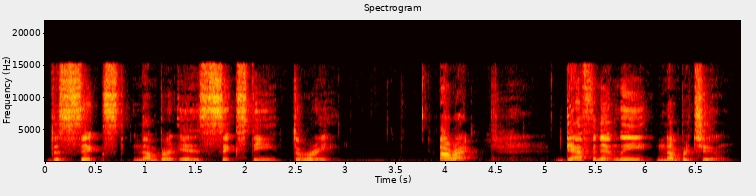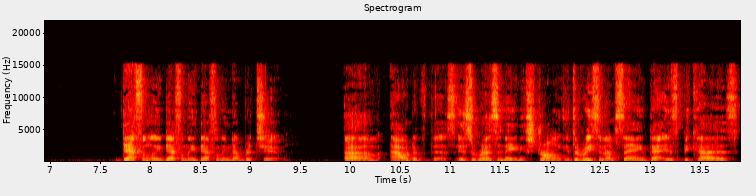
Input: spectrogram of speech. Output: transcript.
The sixth number is 63. All right. Definitely number two. Definitely, definitely, definitely number two um, out of this is resonating strongly. The reason I'm saying that is because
